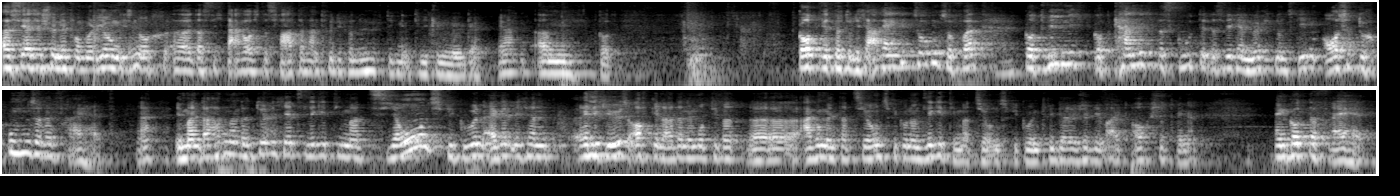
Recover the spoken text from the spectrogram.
eine sehr, sehr schöne Formulierung ist noch, äh, dass sich daraus das Vaterland für die Vernünftigen entwickeln möge. Ja, ähm, Gott. Gott wird natürlich auch eingezogen, sofort. Gott will nicht, Gott kann nicht das Gute, das wir gerne möchten, uns geben, außer durch unsere Freiheit. Ja, ich meine, da hat man natürlich jetzt Legitimationsfiguren, eigentlich an religiös aufgeladene Motiva äh, Argumentationsfiguren und Legitimationsfiguren kriegerischer Gewalt auch schon drinnen. Ein Gott der Freiheit.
